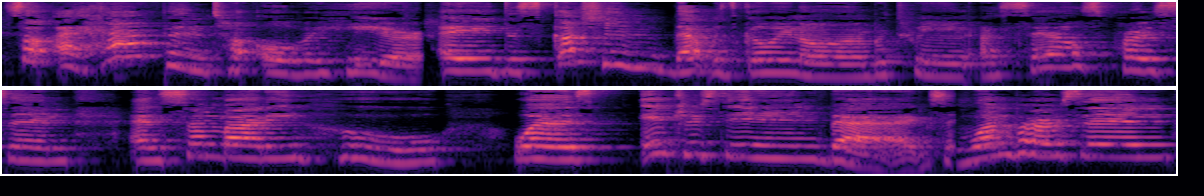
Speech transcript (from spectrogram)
So I happened to overhear a discussion that was going on between a salesperson and somebody who was interested in bags. One person,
